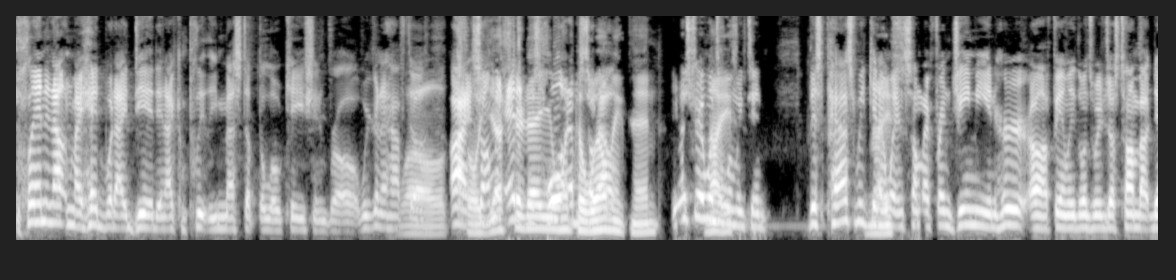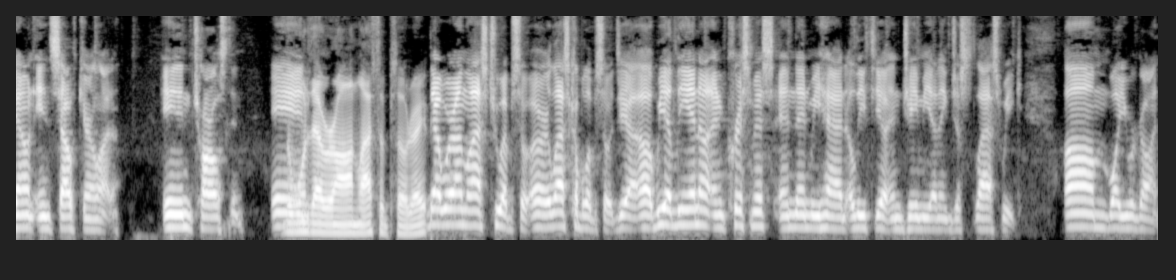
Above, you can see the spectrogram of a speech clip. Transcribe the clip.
planning out in my head what I did, and I completely messed up the location, bro. We're gonna have well, to. All right, so, so I'm gonna edit this whole episode Wilmington. Out. Yesterday I went nice. to Wilmington. This past weekend, nice. I went and saw my friend Jamie and her uh, family, the ones we were just talking about, down in South Carolina in Charleston. And the ones that were on last episode, right? That were on last two episodes or last couple episodes. Yeah, uh, we had Leanna and Christmas, and then we had Alethea and Jamie. I think just last week, um, while you were gone.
